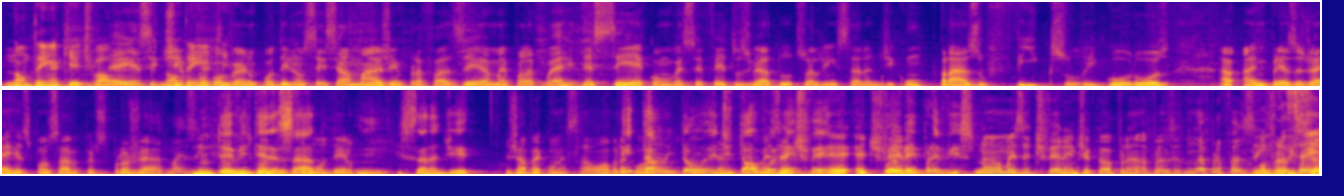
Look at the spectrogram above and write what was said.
Não tem aqui, Edivaldo. É esse não tipo que o governo poderia, não sei se há margem para fazer, mas para o RDC, como vai ser feito os viadutos ali em Sarandi, com um prazo fixo, rigoroso. A, a empresa já é responsável pelos projetos, mas Não enfim, teve esse contexto interessado modelo em em Sarandi? Já vai começar a obra Então, agora. então o edital mas foi bem di- feito. É, é Foi diferente. bem previsto. Não, mas é diferente. A Fran- a França não dá para fazer Ô, intuição, francês,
